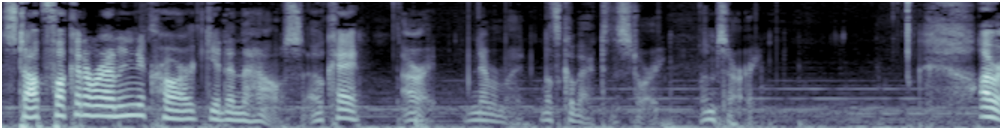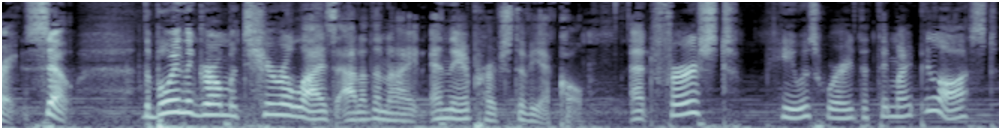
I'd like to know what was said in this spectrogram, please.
Stop fucking around in your car. Get in the house. Okay? All right. Never mind. Let's go back to the story. I'm sorry. All right. So the boy and the girl materialize out of the night and they approach the vehicle. At first, he was worried that they might be lost,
